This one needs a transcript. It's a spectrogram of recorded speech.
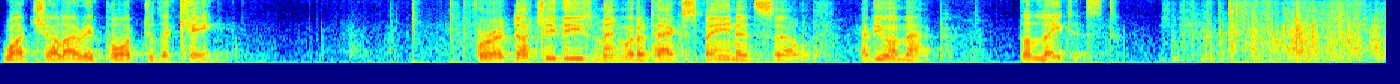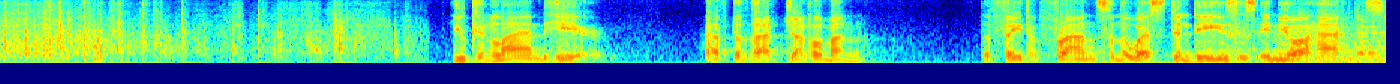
What shall I report to the king? For a duchy, these men would attack Spain itself. Have you a map? The latest. You can land here. After that, gentlemen, the fate of France and the West Indies is in your hands.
